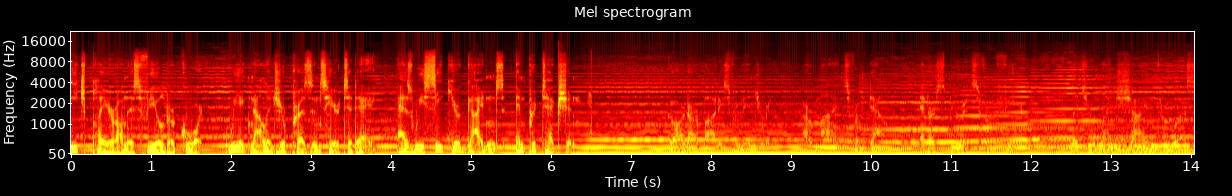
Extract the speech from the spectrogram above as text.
each player on this field or court. We acknowledge your presence here today as we seek your guidance and protection. Guard our bodies from injury, our minds from doubt, and our spirits from. Let your light shine through us,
